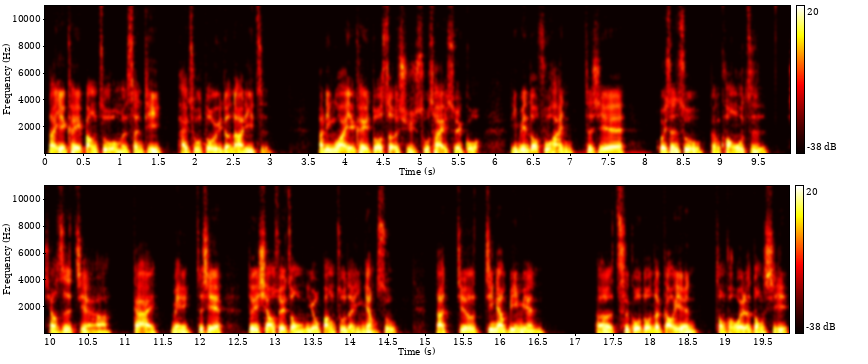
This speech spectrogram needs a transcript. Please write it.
那也可以帮助我们身体排出多余的钠离子。那另外，也可以多摄取蔬菜水果，里面都富含这些维生素跟矿物质，像是钾、钙、镁这些。对消水肿有帮助的营养素，那就尽量避免，呃，吃过多的高盐、重口味的东西，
